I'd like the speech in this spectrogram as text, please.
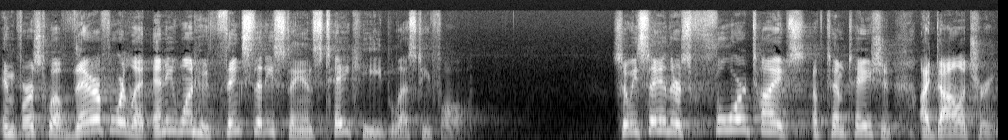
in verse 12. Therefore, let anyone who thinks that he stands take heed lest he fall. So he's saying there's four types of temptation idolatry.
